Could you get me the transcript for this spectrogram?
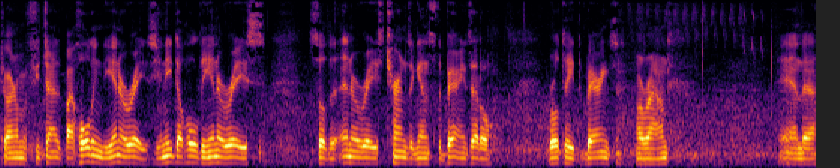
Turn them a few times by holding the inner race. You need to hold the inner race so the inner race turns against the bearings. That'll rotate the bearings around. And uh,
